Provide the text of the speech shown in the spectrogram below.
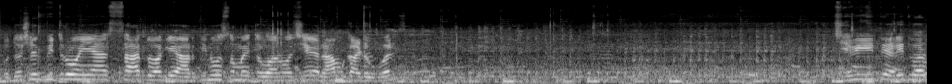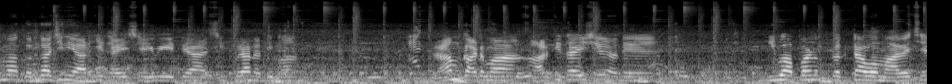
તો દર્શક મિત્રો, અહીંયા સાત વાગે આરતીનો સમય થવાનો છે રામઘાટ ઉપર. જેવી રીતે હરિદ્વારમાં ગંગાજીની આરતી થાય છે, એવી રીતે આ શિપ્રા નદીમાં રામઘાટમાં આરતી થાય છે અને દીવા પણ પ્રગટાવવામાં આવે છે.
